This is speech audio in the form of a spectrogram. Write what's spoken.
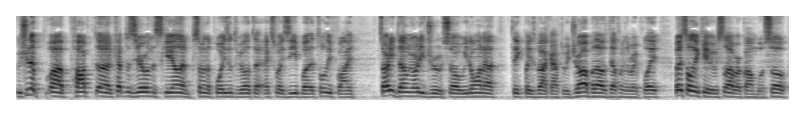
we should have uh, popped uh, kept the zero in the scale and some of the poison to be able to XYZ, but it's totally fine. It's already done. We already drew, so we don't want to take plays back after we draw. But that was definitely the right play. But it's totally okay. We still have our combo. So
